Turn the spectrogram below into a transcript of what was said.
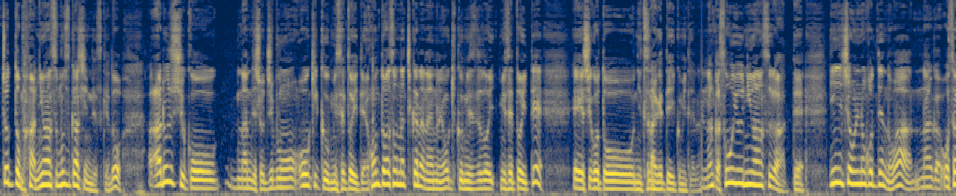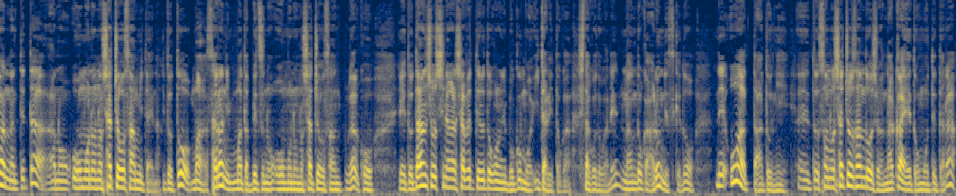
ちょっとまあ、ニュアンス難しいんですけど、ある種こう、なんでしょう、自分を大きく見せといて、本当はそんな力ないのに大きく見せとい見せといて、えー、仕事につなげていくみたいな。なんかそういうニュアンスがあって、印象に残ってんのは、なんかお世話になってた、あの、大物の社長さんみたいな人と、まあ、さらにまた別の大物の社長さんが、こう、えっ、ー、と、談笑しながら喋ってるところに僕もいたりとかしたことがね、何度かあるんですけど、で、終わった後に、え、ー、と、その社長さん同士は仲ええと思ってたら、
